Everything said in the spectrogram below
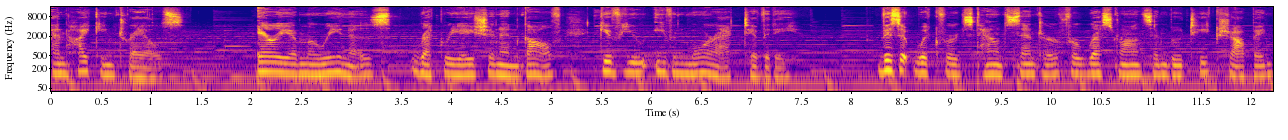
and hiking trails. Area marinas, recreation, and golf give you even more activity. Visit Wickford's town center for restaurants and boutique shopping,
